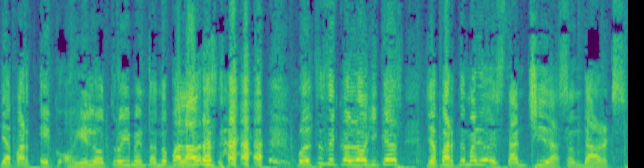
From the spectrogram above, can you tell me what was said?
y aparte, eco- oye el otro inventando palabras, bolsas ecológicas y aparte Mario, están chidas, son darks.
